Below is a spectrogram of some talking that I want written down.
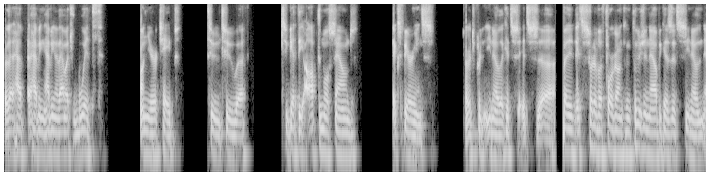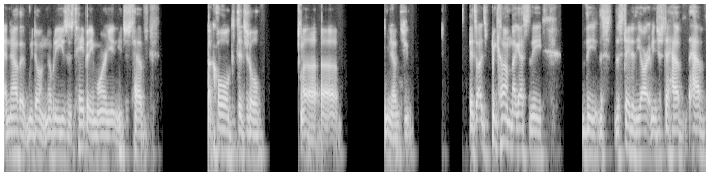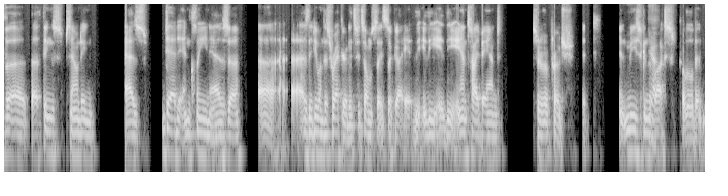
or that have, having having that much width on your tape to to uh, to get the optimal sound experience or it's pretty, you know like it's it's uh but it, it's sort of a foregone conclusion now because it's you know and now that we don't nobody uses tape anymore you, you just have a cold digital uh uh you know it's it's become i guess the the the, the state of the art. I mean just to have have uh, uh things sounding as dead and clean as uh uh, as they do on this record, it's it's almost like it's like a, the the the anti band sort of approach, in music in the Yeah. box a little bit.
